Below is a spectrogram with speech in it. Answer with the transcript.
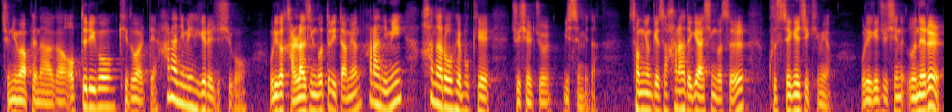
주님 앞에 나아가 엎드리고 기도할 때 하나님이 해결해 주시고 우리가 갈라진 것들이 있다면 하나님이 하나로 회복해 주실 줄 믿습니다. 성령께서 하나 되게 하신 것을 굳세게 지키며 우리에게 주신 은혜를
